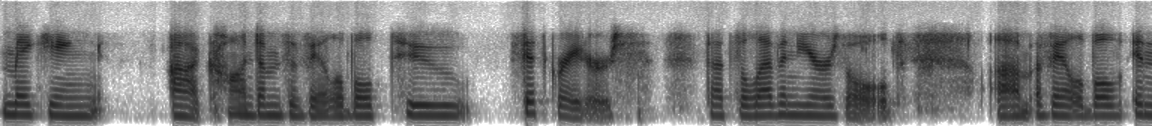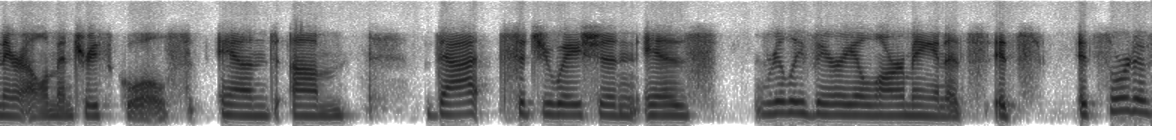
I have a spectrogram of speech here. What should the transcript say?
making uh, condoms available to fifth graders. That's 11 years old, um, available in their elementary schools. And um, that situation is really very alarming, and it's it's it's sort of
